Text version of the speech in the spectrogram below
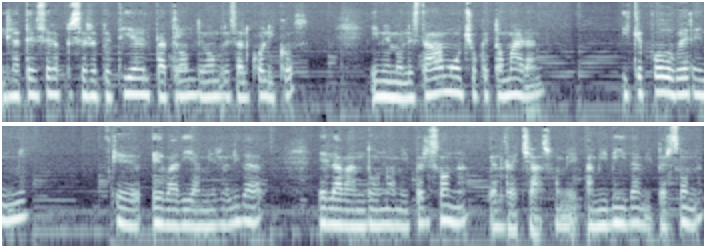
Y la tercera, pues se repetía el patrón de hombres alcohólicos y me molestaba mucho que tomaran y que puedo ver en mí que evadía mi realidad, el abandono a mi persona, el rechazo a mi, a mi vida, a mi persona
